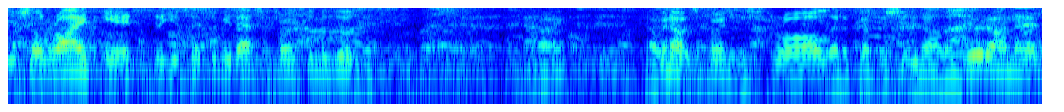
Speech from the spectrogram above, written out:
You shall write it. So you said to me that's referring to the mezuzah, right? Now we know it's referring to the scroll that it's got the Shindal Yud on it.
